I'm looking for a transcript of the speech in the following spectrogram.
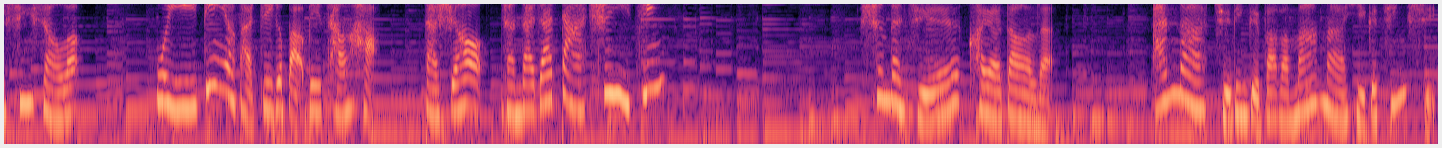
心想了。我一定要把这个宝贝藏好，到时候让大家大吃一惊。圣诞节快要到了，安娜决定给爸爸妈妈一个惊喜。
